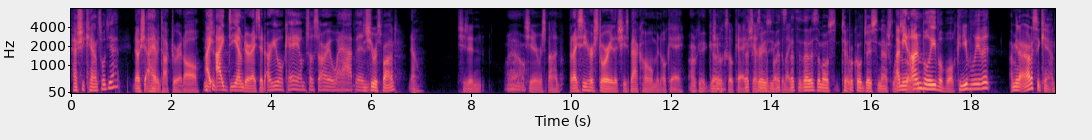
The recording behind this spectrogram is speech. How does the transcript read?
Has she canceled yet? No, she, I haven't talked to her at all. You I, should- I DM'd her. I said, "Are you okay? I'm so sorry. What happened?" Did she respond? no, she didn't. Wow. She didn't respond. But I see her story that she's back home and okay. Okay, good. She looks okay. That's she has like, a crazy. broken that's, leg. that's that is the most typical Jason Nash love I mean, story. unbelievable. Can you believe it? I mean, I honestly can.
